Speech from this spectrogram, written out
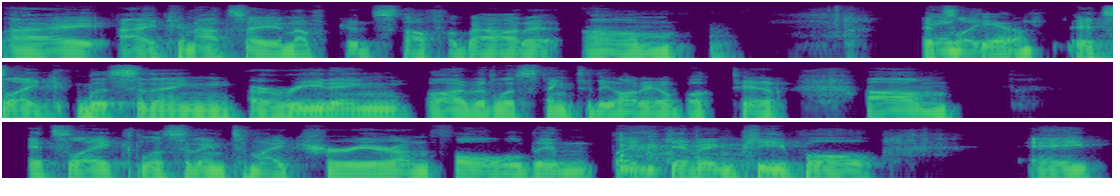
I I cannot say enough good stuff about it. Um, it's Thank like you. it's like listening or reading. Well, I've been listening to the audiobook too. Um, it's like listening to my career unfold and like giving people a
